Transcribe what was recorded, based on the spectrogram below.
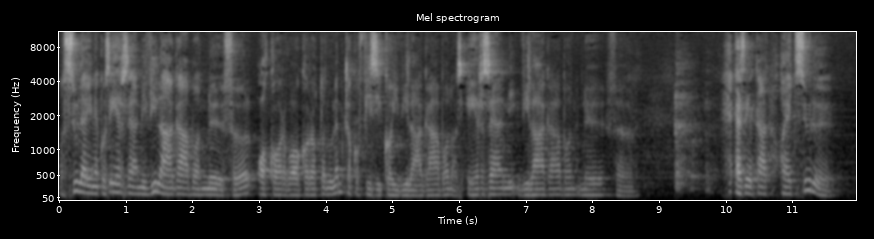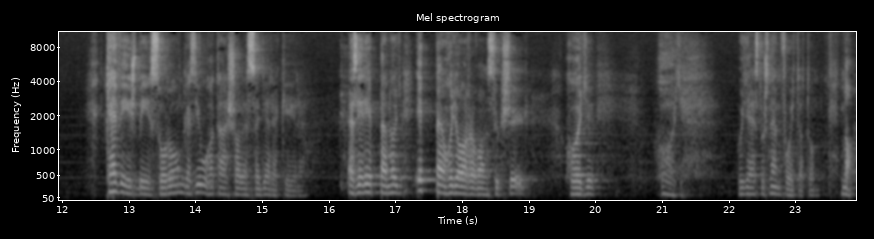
a szüleinek az érzelmi világában nő föl, akarva, akaratlanul, nem csak a fizikai világában, az érzelmi világában nő föl. Ezért tehát, ha egy szülő kevésbé szorong, ez jó hatással lesz a gyerekére. Ezért éppen, hogy éppen, hogy arra van szükség, hogy, hogy, ugye ezt most nem folytatom. Na,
